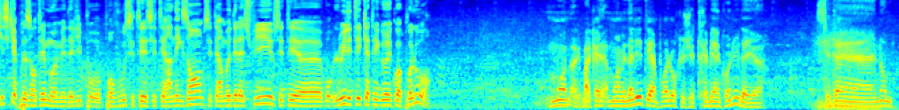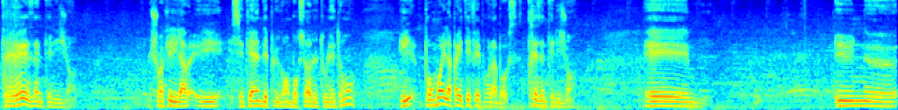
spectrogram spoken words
Qu'est-ce qui a présenté Mohamed Ali pour, pour vous? C'était un exemple, c'était un modèle à suivre? C'était euh, bon, Lui, il était catégorie quoi? Poids lourd? Mohamed Ali était un poids lourd que j'ai très bien connu d'ailleurs. C'est un homme très intelligent. Je crois qu'il c'était un des plus grands boxeurs de tous les temps. Pour moi, il n'a pas été fait pour la boxe. Très intelligent. Et une,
